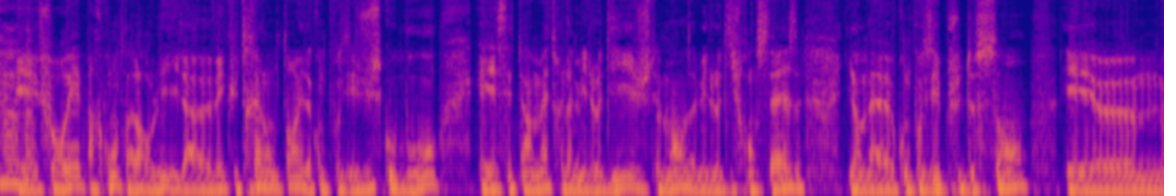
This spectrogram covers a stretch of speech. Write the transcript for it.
Mhm. Et Fauré, par contre, alors lui, il a vécu très longtemps, il a composé jusqu'au bout, et c'est un maître de la mélodie, justement, de la mélodie française. Il en a composé plus de 100, et euh,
